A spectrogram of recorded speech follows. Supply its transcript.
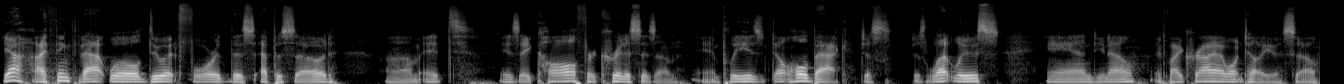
yeah, I think that will do it for this episode. Um, it is a call for criticism, and please don't hold back. Just just let loose. And you know, if I cry, I won't tell you. So,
